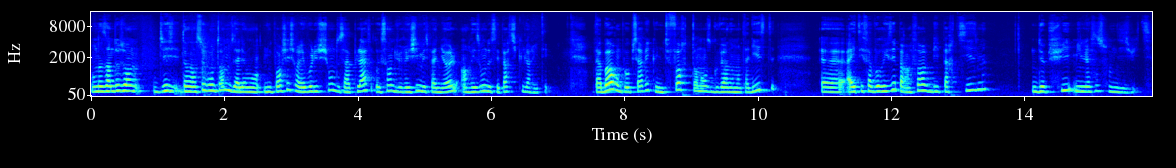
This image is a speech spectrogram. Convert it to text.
dans, un second temps, nous allons nous pencher sur l'évolution de sa place au sein du régime espagnol en raison de ses particularités. D'abord, on peut observer qu'une forte tendance gouvernementaliste euh, a été favorisée par un fort bipartisme depuis 1978.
